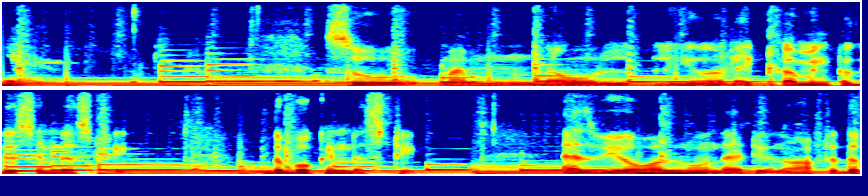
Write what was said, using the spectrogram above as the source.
Yeah. so ma'am now you know like coming to this industry the book industry as we all know that you know after the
